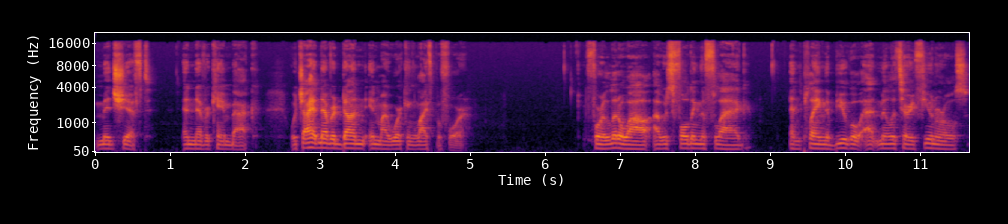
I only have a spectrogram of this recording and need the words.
mid shift and never came back, which I had never done in my working life before. For a little while, I was folding the flag and playing the bugle at military funerals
